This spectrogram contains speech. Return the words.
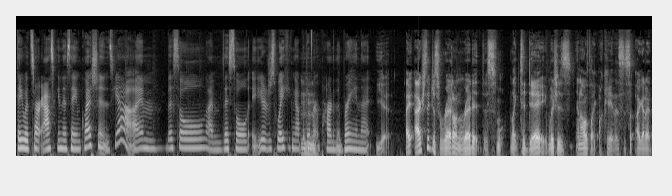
they would start asking the same questions. Yeah, I'm this old. I'm this old. You're just waking up a different part of the brain that Yeah. I actually just read on Reddit this like today, which is, and I was like, okay, this is, so, I gotta,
